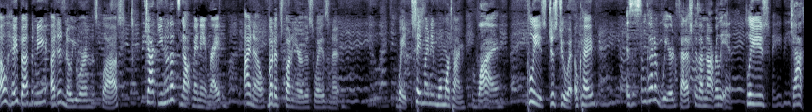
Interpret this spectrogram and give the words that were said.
Oh, hey, Bethany. I didn't know you were in this class. Jack, you know that's not my name, right? I know, but it's funnier this way, isn't it? Wait, say my name one more time. Why? Please, just do it, okay? Is this some kind of weird fetish? Because I'm not really in it. Please. Jack.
